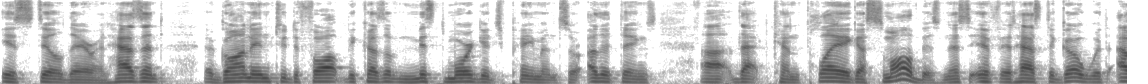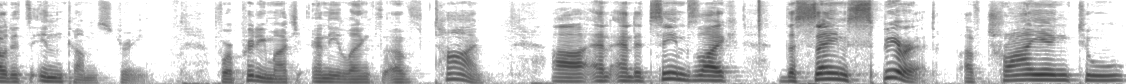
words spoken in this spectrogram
is still there and hasn't gone into default because of missed mortgage payments or other things uh, that can plague a small business if it has to go without its income stream for pretty much any length of time. Uh, and, and it seems like the same spirit of trying to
